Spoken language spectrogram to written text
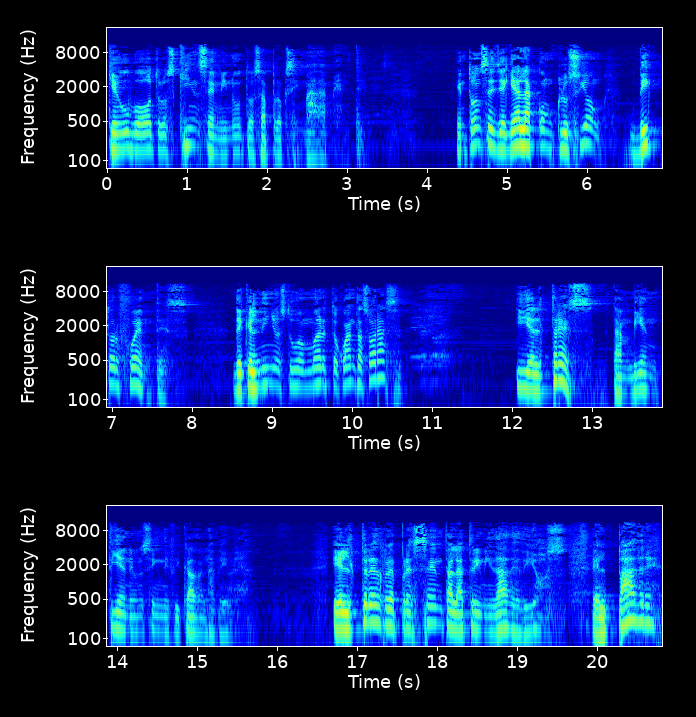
que hubo otros 15 minutos aproximadamente. Entonces llegué a la conclusión, Víctor Fuentes, de que el niño estuvo muerto cuántas horas? Y el 3 también tiene un significado en la Biblia. El 3 representa la Trinidad de Dios, el Padre,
